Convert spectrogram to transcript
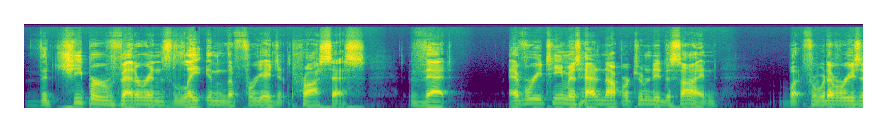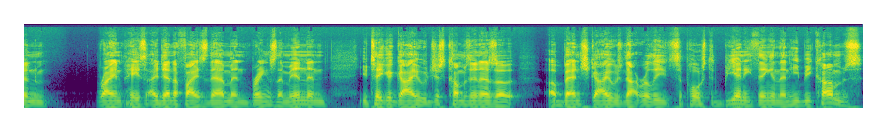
the cheaper veterans late in the free agent process that every team has had an opportunity to sign, but for whatever reason, Ryan Pace identifies them and brings them in. And you take a guy who just comes in as a, a bench guy who's not really supposed to be anything, and then he becomes,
